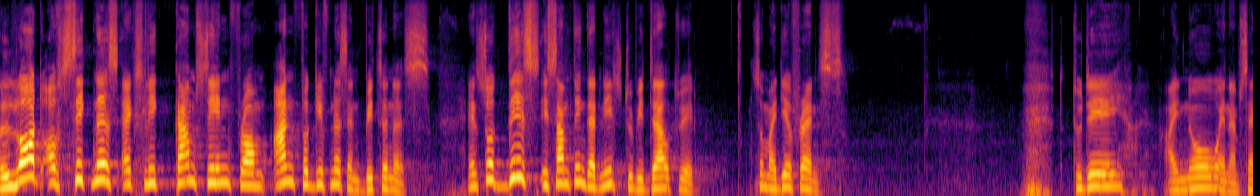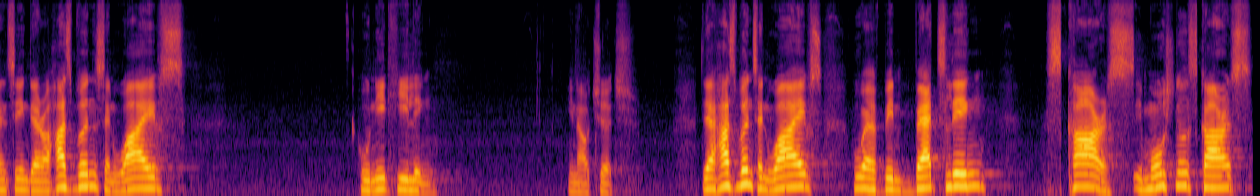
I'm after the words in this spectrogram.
A lot of sickness actually comes in from unforgiveness and bitterness. And so this is something that needs to be dealt with. So, my dear friends, today I know and I'm sensing there are husbands and wives who need healing in our church. There are husbands and wives who have been battling scars, emotional scars,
